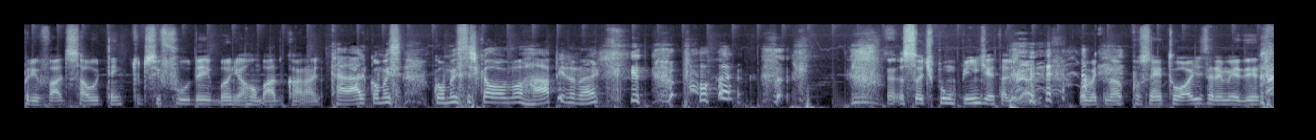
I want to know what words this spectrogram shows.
privado de saúde tem que tudo se fuder, bando de arrombado do caralho. Caralho, como esse, como esse escalonou rápido, né? Porra. Eu sou tipo um pinger, tá ligado? 99% ódio e tremedeira.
